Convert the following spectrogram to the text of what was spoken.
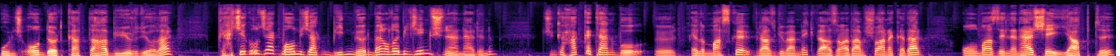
13-14 kat daha büyür diyorlar. Gerçek olacak mı olmayacak mı bilmiyorum. Ben olabileceğini düşünenlerdenim. Çünkü hakikaten bu e, Elon Musk'a biraz güvenmek lazım. Adam şu ana kadar olmaz denilen her şeyi yaptı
